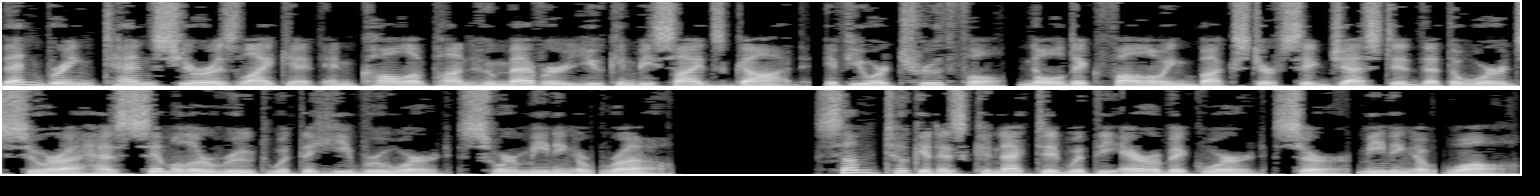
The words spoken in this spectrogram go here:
then bring ten surahs like it and call upon whomever you can besides God, if you are truthful. Nöldeke following Buxtorf suggested that the word surah has similar root with the Hebrew word swir meaning a row. Some took it as connected with the Arabic word sur meaning a wall.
